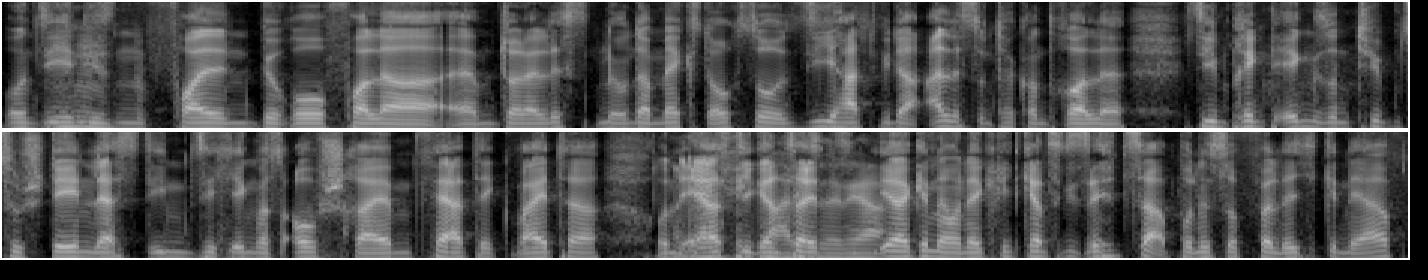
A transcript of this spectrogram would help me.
und sie in Mhm. diesem vollen Büro voller ähm, Journalisten und da merkst du auch so, sie hat wieder alles unter Kontrolle. Sie bringt irgendeinen so einen Typen zu stehen, lässt ihn sich irgendwas aufschreiben, fertig, weiter und, Und er er ist die ganze Zeit, hin, ja. ja. genau, und er kriegt ganz diese Hitze ab und ist so völlig genervt.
